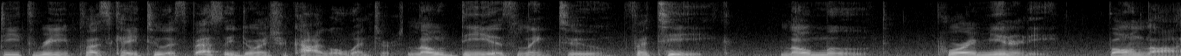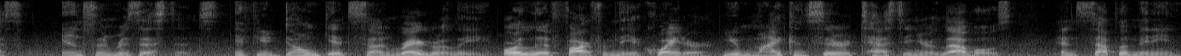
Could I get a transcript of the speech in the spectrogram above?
D3 plus K2, especially during Chicago winters. Low D is linked to fatigue, low mood, poor immunity, bone loss, insulin resistance. If you don't get sun regularly or live far from the equator, you might consider testing your levels and supplementing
